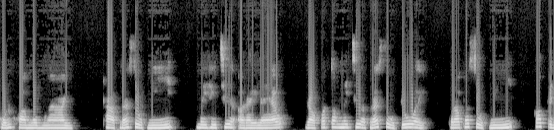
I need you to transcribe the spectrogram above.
พ้นความงมงาย ถ้าพระสูตรนี้ไม่ให้เชื่ออะไรแล้ว เราก็ต้องไม่เชื่อพระสูตรด้วย เพราะพระสูตรนี้ก็เป็น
